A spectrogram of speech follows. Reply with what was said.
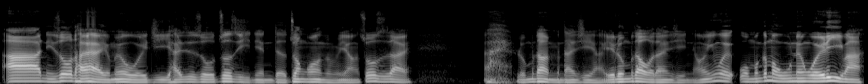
啊！你说台海有没有危机，还是说这几年的状况怎么样？说实在，哎，轮不到你们担心啊，也轮不到我担心哦，因为我们根本无能为力嘛，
